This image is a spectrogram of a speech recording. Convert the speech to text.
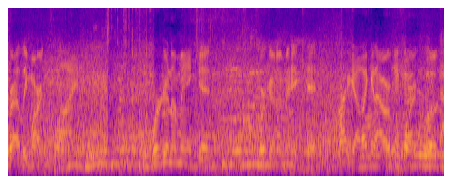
Bradley Martin's line. We're gonna make it. We're gonna make it. We got like an hour before it closes.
